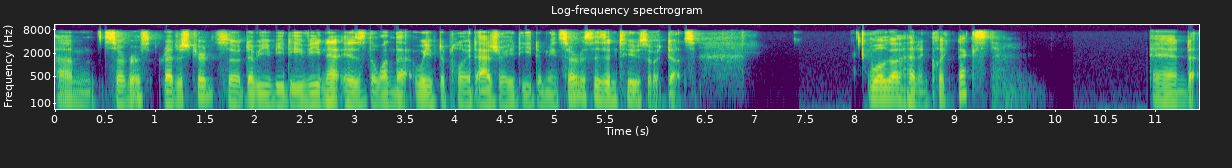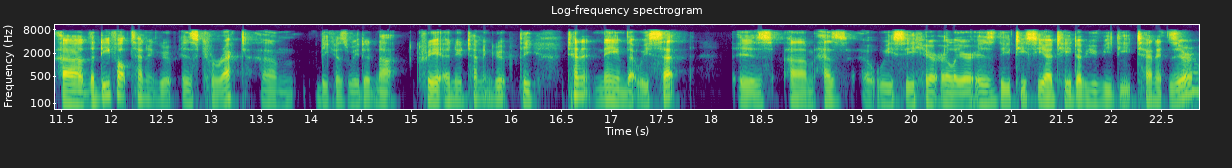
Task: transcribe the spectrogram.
um, servers registered. So WVD VNet is the one that we've deployed Azure AD domain services into, so it does. We'll go ahead and click next. And uh, the default tenant group is correct um, because we did not create a new tenant group. The tenant name that we set is, um, as we see here earlier, is the TCIT WVD tenant zero.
